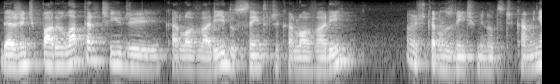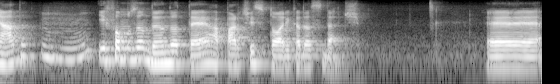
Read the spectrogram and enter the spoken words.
Daí a gente parou lá pertinho de Karlovy do centro de Karlovy acho que eram uns 20 minutos de caminhada, Uhum. e fomos andando até a parte histórica da cidade. É,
